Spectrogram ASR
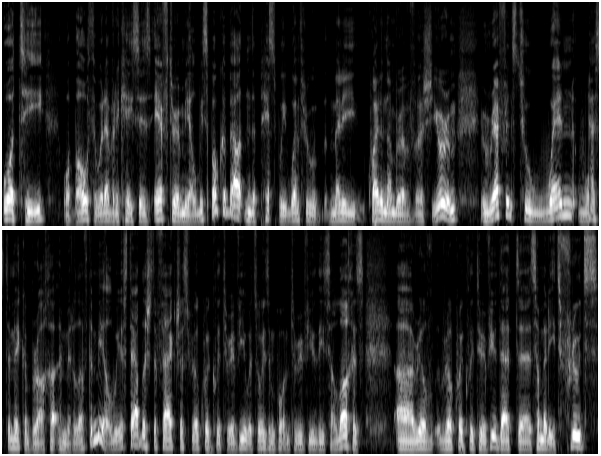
or tea or both or whatever the case is after a meal. We spoke about in the past, we went through many, quite a number of uh, shiurim, in reference to when one has to make a bracha in the middle of the meal. We established the fact just real quickly to review. It's always important to review these halachas uh, real, real quickly to review that uh, somebody eats fruits.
